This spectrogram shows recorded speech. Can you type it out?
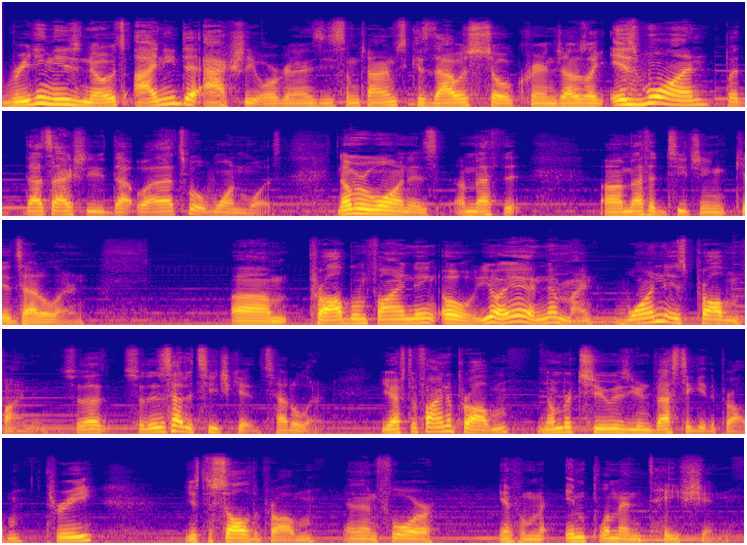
reading these notes, I need to actually organize these sometimes because that was so cringe. I was like, is one, but that's actually that. That's what one was. Number one is a method, uh, method teaching kids how to learn. Um, problem finding. Oh, yeah, yeah. Never mind. One is problem finding. So that so this is how to teach kids how to learn. You have to find a problem. Number two is you investigate the problem. Three, you have to solve the problem, and then four, implement implementation.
